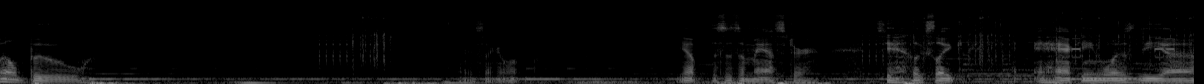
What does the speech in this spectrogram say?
Well, boo. Wait a second. What? Yep, this is a master. So yeah, it looks like hacking was the uh,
